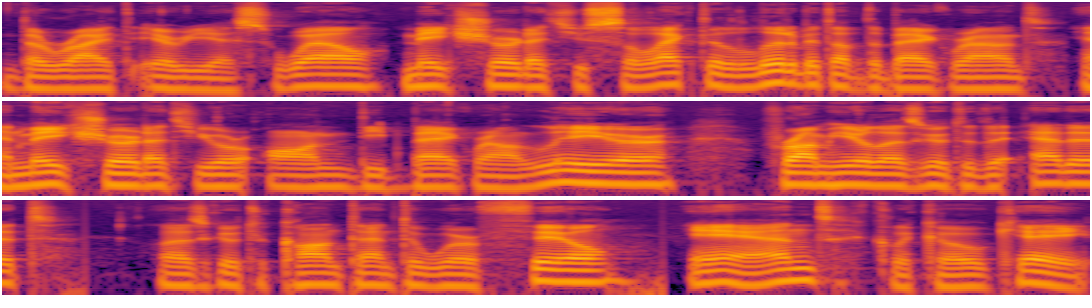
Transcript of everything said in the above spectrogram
the right area as well. Make sure that you selected a little bit of the background and make sure that you're on the background layer. From here, let's go to the edit. Let's go to content aware fill and click OK.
